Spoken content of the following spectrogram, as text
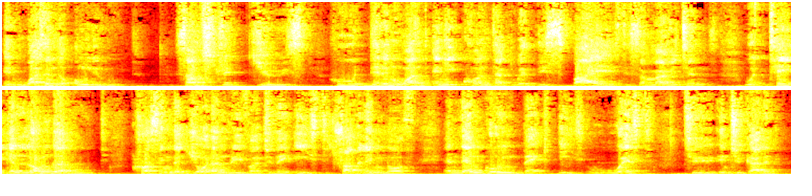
it wasn't the only route. Some strict Jews who didn't want any contact with despised Samaritans would take a longer route, crossing the Jordan River to the east, traveling north, and then going back east, west to into Galilee.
